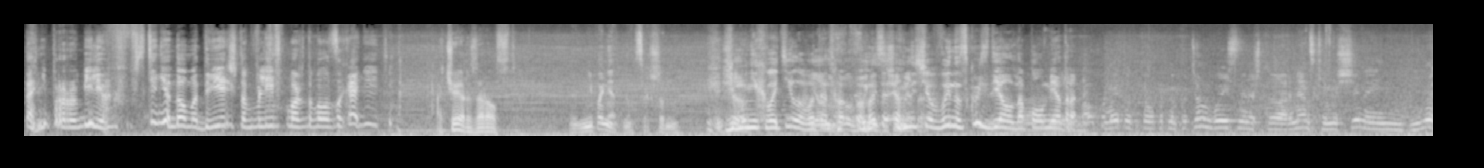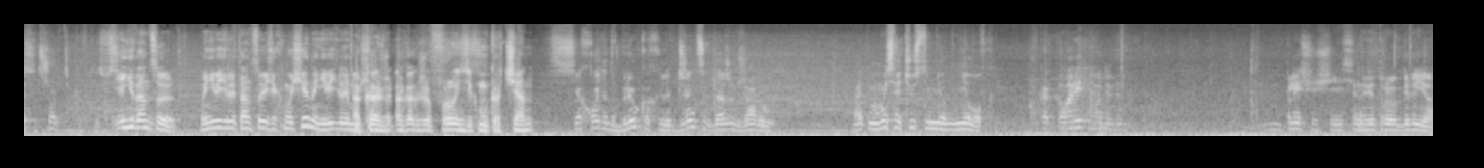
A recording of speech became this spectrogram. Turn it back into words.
Они прорубили в стене дома дверь, чтобы в лифт можно было заходить. А что я разорался-то? Непонятно совершенно. Ему не хватило вот он этого. вот еще он еще выноску сделал на полметра. Мы тут опытным путем выяснили, что армянские мужчины не носят шортиков. Есть И не танцуют. Мы не видели танцующих мужчин и не видели А мужчин. как, в же- а как же Фрунзик Макарчан? все ходят в брюках или в джинсах даже в жару. Поэтому мы себя чувствуем нел- неловко. Как колоритно выглядит. плещущееся на ветру белье.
